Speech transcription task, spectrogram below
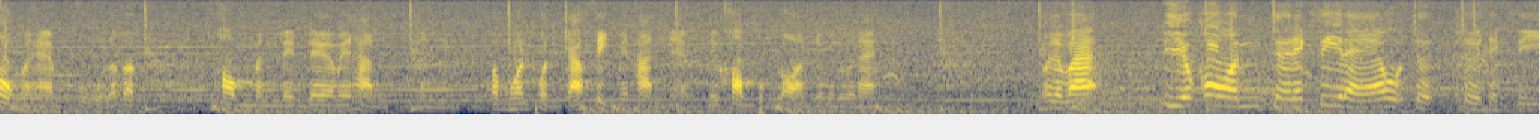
ตกนะครับโอ้โหแล้วแบบคอมมันเรนเดอร์ไม่ทัน มันประมวลผลกราฟิกไม่ทันเนี่ยหรือคอมผมร้อนก็ไม่รู้นะก็เลยว่าเดี๋ยวก่อนเจอแท็กซี่แล้ว เจอเจอแท็กซี่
